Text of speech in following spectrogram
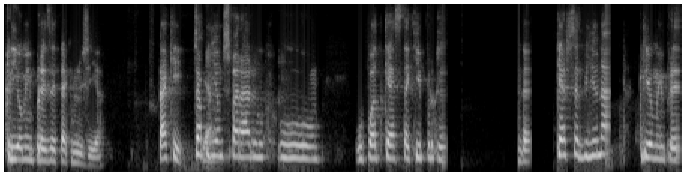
cria uma empresa de tecnologia. Está aqui. Já yeah. podíamos parar o, o, o podcast aqui porque quer ser bilionário, cria uma empresa.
